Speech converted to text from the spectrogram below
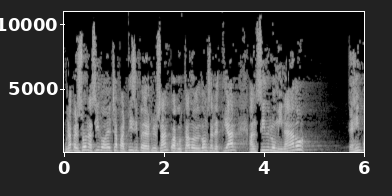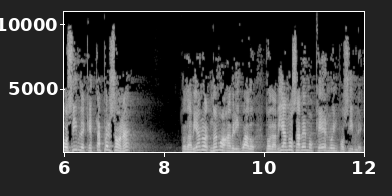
Una persona ha sido hecha partícipe del Espíritu Santo, ha gustado del don celestial, han sido iluminados. Es imposible que estas personas, todavía no, hemos averiguado, todavía no sabemos qué es lo imposible.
